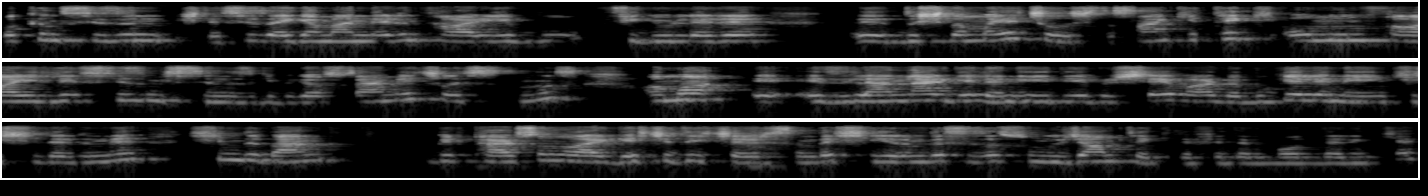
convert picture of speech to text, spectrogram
Bakın sizin işte siz egemenlerin tarihi bu figürleri e, dışlamaya çalıştı. Sanki tek onun faili sizmişsiniz gibi göstermeye çalıştınız. Ama e, ezilenler geleneği diye bir şey var ve bu geleneğin kişilerini şimdi ben bir personalar geçidi içerisinde şiirimde size sunacağım teklifidir Baudelaire'inki.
